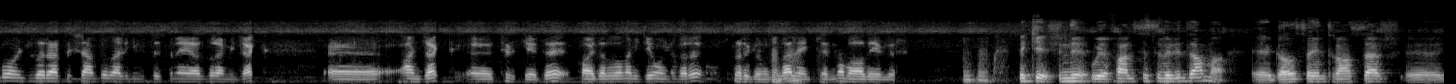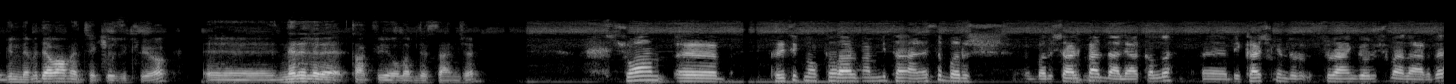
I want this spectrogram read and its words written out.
Bu oyuncuları artık Şampiyonlar Ligi listesine yazdıramayacak. Ee, ancak e, Türkiye'de faydalanabileceği oyuncuları sarı kırmızılar hı. renklerine bağlayabilir. Peki şimdi UEFA listesi verildi ama e, Galatasaray'ın transfer e, gündemi devam edecek gözüküyor. E, nerelere takviye olabilir sence? Şu an e, kritik noktalardan bir tanesi Barış. Barış. Alper'le alakalı e, birkaç gündür süren görüşmelerde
